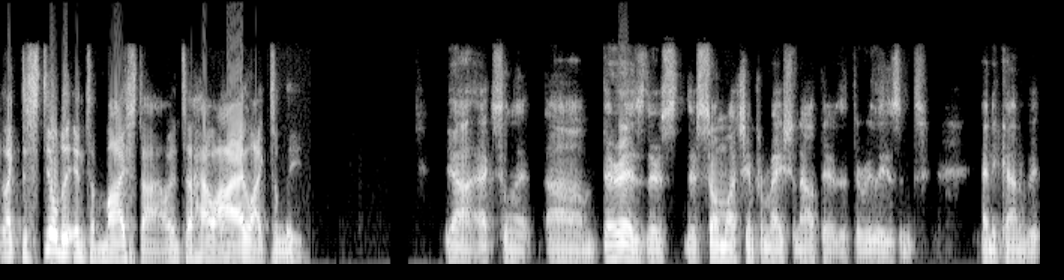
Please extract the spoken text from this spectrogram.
like distilled it into my style, into how I like to lead. Yeah, excellent. Um, there is there's there's so much information out there that there really isn't any kind of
